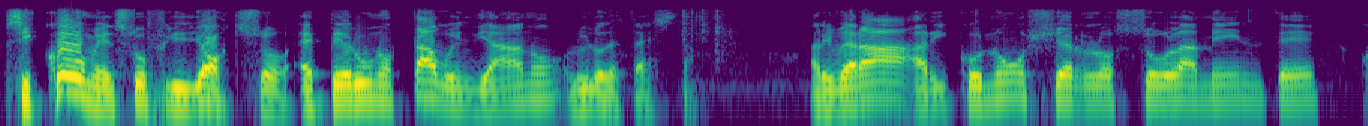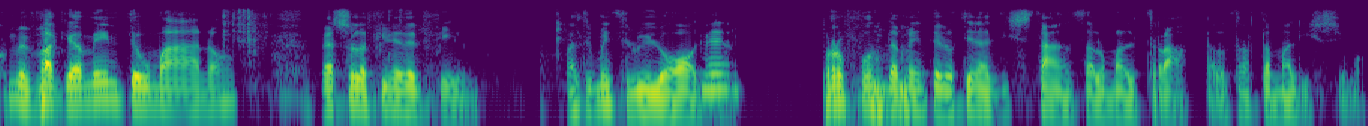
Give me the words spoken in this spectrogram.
Siccome il suo figlioccio è per un ottavo indiano, lui lo detesta. Arriverà a riconoscerlo solamente come vagamente umano verso la fine del film, altrimenti lui lo odia profondamente, lo tiene a distanza, lo maltratta, lo tratta malissimo.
